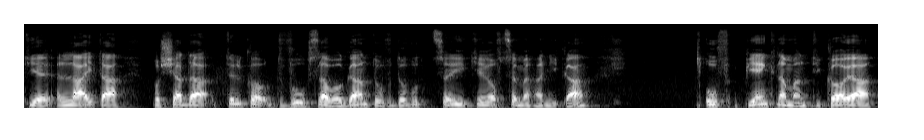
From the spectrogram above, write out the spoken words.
tier Lighta posiada tylko dwóch załogantów, dowódcę i kierowcę mechanika. Ów piękna Manticora,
